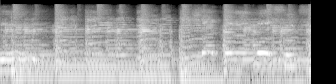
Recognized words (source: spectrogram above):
But you was so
